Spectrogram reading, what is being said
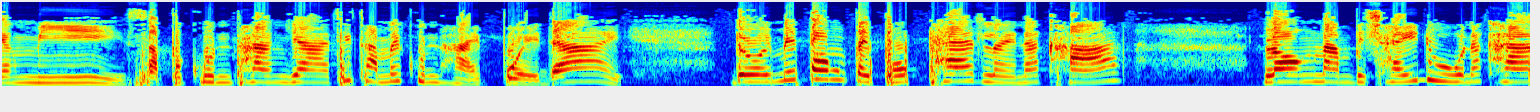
ยังมีสรรพคุณทางยาที่ทำให้คุณหายป่วยได้ โดยไม่ต้องไปพบแพทย์เลยนะคะ ลองนำไปใช้ดูนะคะ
